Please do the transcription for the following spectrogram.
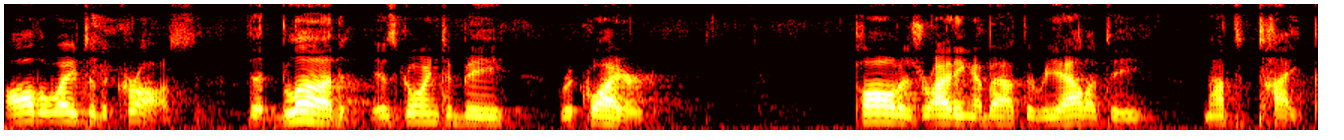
all the way to the cross that blood is going to be required. Paul is writing about the reality, not the type.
